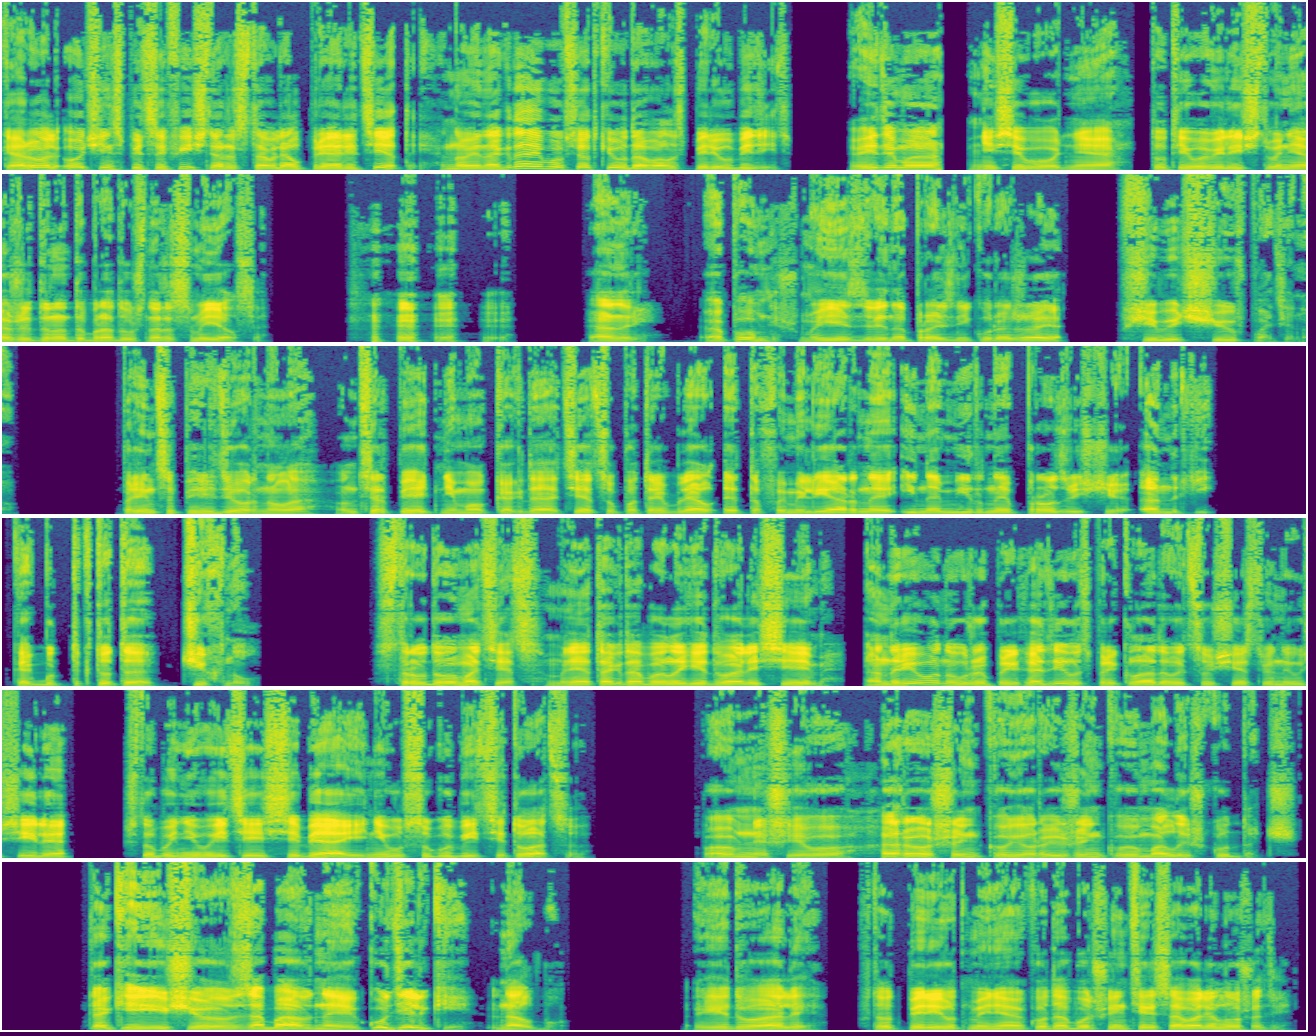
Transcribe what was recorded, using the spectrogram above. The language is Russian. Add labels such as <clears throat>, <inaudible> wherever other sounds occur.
Король очень специфично расставлял приоритеты, но иногда его все-таки удавалось переубедить. Видимо, не сегодня. Тут его величество неожиданно добродушно рассмеялся. <laughs> «Хе-хе-хе. Анри, а помнишь, мы ездили на праздник урожая в щебечью впадину?» Принца передернуло. Он терпеть не мог, когда отец употреблял это фамильярное и намирное прозвище Анри, как будто кто-то чихнул. «С трудом, отец. Мне тогда было едва ли семь. Анриону уже приходилось прикладывать существенные усилия, чтобы не выйти из себя и не усугубить ситуацию. Помнишь его хорошенькую рыженькую малышку-дочь? Такие еще забавные кудельки на лбу. Едва ли. В тот период меня куда больше интересовали лошади.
